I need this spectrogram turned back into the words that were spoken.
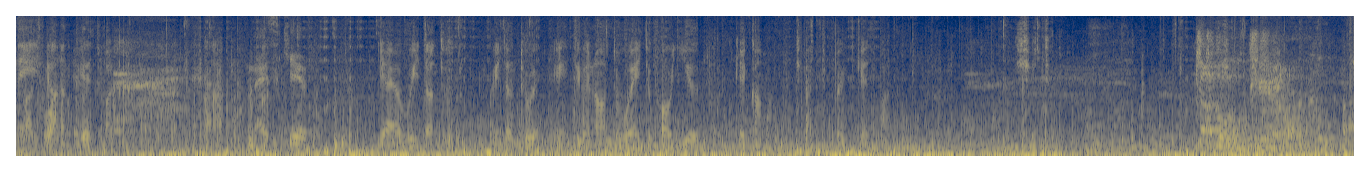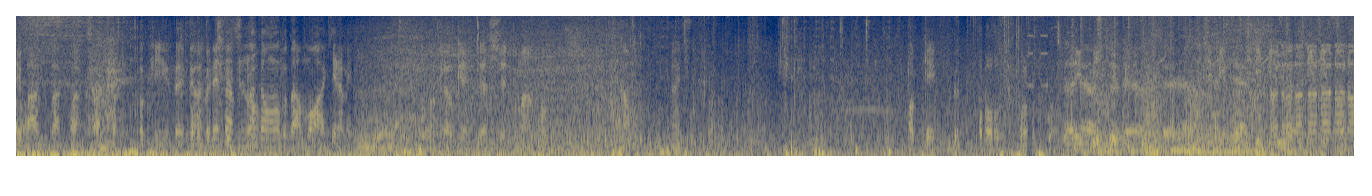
back now. Now, now. Nice kill. Yeah, we don't, we don't we do not wait for you. Okay, come on, just get back. Shit. Double kill. Okay, back, back, back, back. Okay, you guys 遅 got れ too た slow. 仲間のことはもう諦めた。Okay, okay, just shoot my home. Come on, nice. Okay, go, go, go. TP, TP. TP, TP. No, no, no, no, no, no, no.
